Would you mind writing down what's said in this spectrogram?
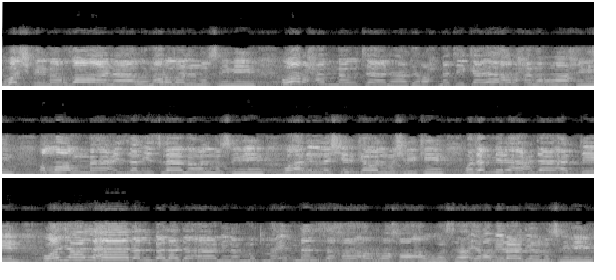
واشف مرضانا ومرضى المسلمين وارحم موتانا برحمتك يا أرحم الراحمين. اللهم أعز الإسلام والمسلمين وأذل الشرك والمشركين ودمر أعداء الدين واجعل هذا البلد آمنا مطمئنا سخاء رخاء وسائر بلاد المسلمين.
